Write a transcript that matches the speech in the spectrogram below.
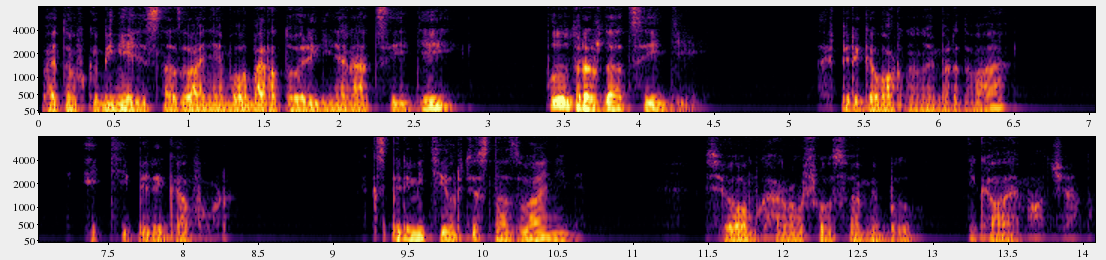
Поэтому в кабинете с названием «Лаборатория генерации идей» будут рождаться идеи. А в переговорной номер два идти переговоры. Экспериментируйте с названиями. Всего вам хорошего. С вами был Николай Молчанов.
